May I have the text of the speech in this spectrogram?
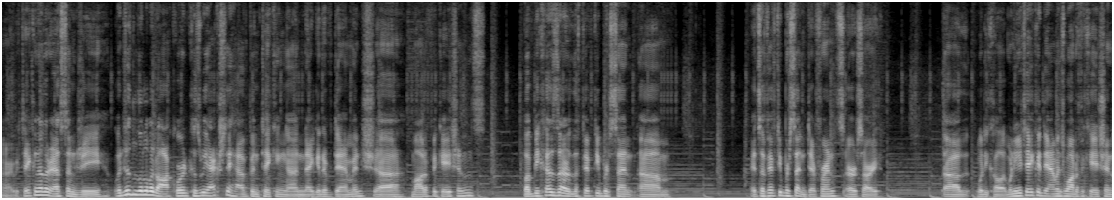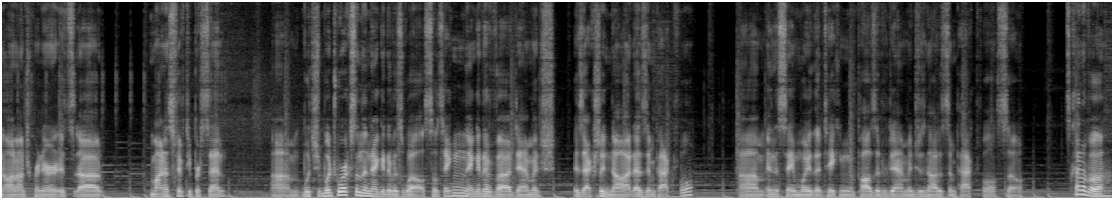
All right, we take another SMG, which is a little bit awkward because we actually have been taking uh, negative damage uh, modifications, but because of the 50%, um, it's a 50% difference, or sorry, uh, what do you call it? When you take a damage modification on Entrepreneur, it's uh, minus 50%, um, which which works in the negative as well. So taking negative uh, damage is actually not as impactful um, in the same way that taking a positive damage is not as impactful. So it's kind of a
